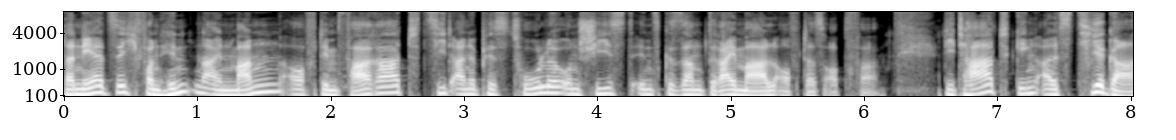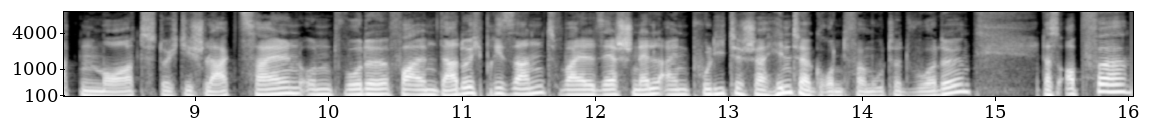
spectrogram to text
Da nähert sich von hinten ein Mann auf dem Fahrrad, zieht eine Pistole und schießt insgesamt dreimal auf das Opfer. Die Tat ging als Tiergartenmord durch die Schlagzeilen und wurde vor allem dadurch brisant, weil sehr schnell ein politischer Hintergrund vermutet wurde. Das Opfer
